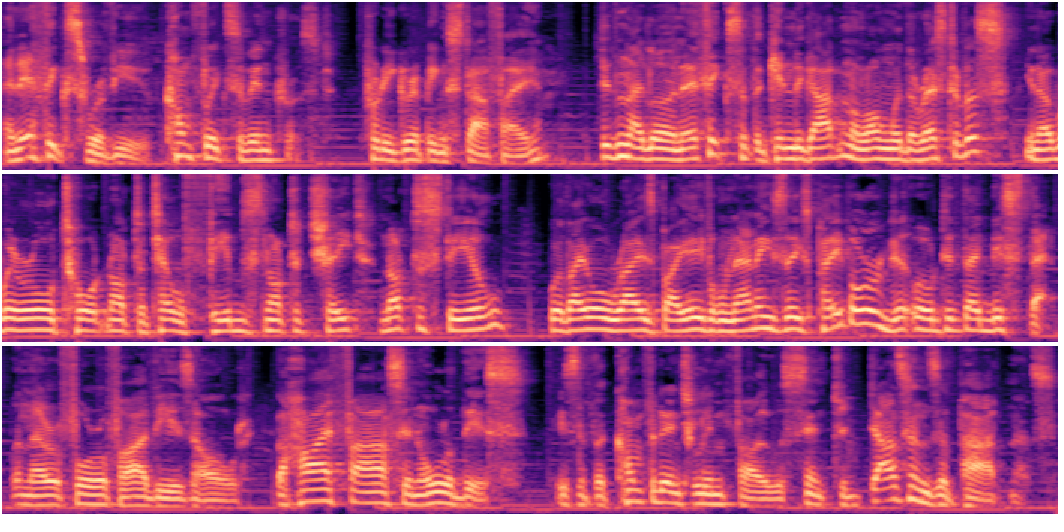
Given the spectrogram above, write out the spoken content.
an ethics review, conflicts of interest. Pretty gripping stuff, eh? Didn't they learn ethics at the kindergarten along with the rest of us? You know, we were all taught not to tell fibs, not to cheat, not to steal, were they all raised by evil nannies, these people, or did, or did they miss that when they were four or five years old? The high farce in all of this is that the confidential info was sent to dozens of partners.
